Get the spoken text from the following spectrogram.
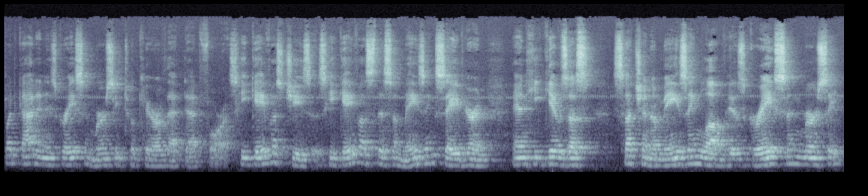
But God, in His grace and mercy, took care of that debt for us. He gave us Jesus. He gave us this amazing Savior, and, and He gives us such an amazing love, His grace and mercy.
